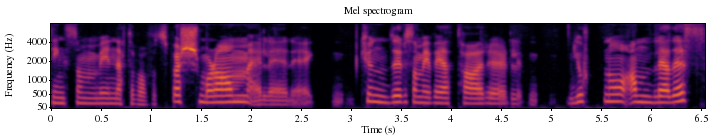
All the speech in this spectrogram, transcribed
ting som vi nettopp har fått spørsmål om, eller kunder som vi vet har gjort noe annerledes.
